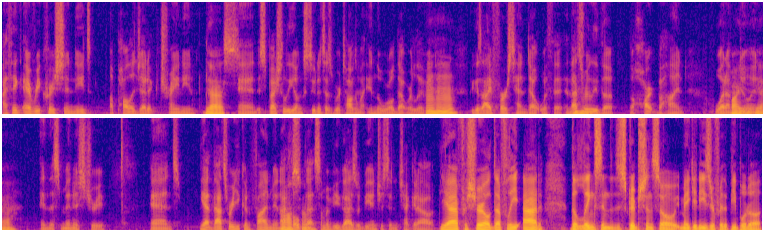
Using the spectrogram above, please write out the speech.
I think every Christian needs apologetic training, Yes. and especially young students, as we're talking about in the world that we're living Mm-hmm. because I firsthand dealt with it. And that's Mhm. really the, the heart behind what I'm you- doing yeah. in this ministry. And yeah, that's where you can find me. And I hope that some of you guys would be interested and check it out. Yeah, for sure. I'll definitely add the links in the description so make it easier for the people to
